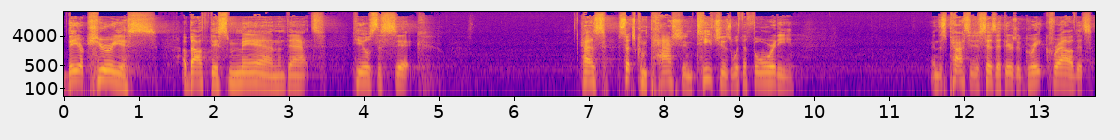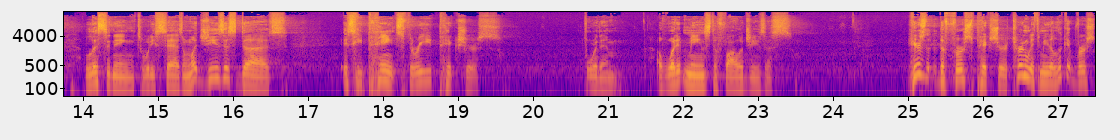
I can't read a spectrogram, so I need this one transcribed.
They are curious about this man that heals the sick has such compassion, teaches with authority. And this passage says that there's a great crowd that's listening to what he says. And what Jesus does is he paints three pictures for them of what it means to follow Jesus. Here's the first picture. Turn with me to look at verse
